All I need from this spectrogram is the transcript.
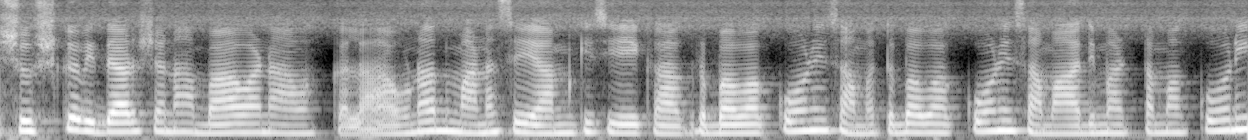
ශුෂ්ක විදර්ශනා භාවනාවක් කළා. වුණත් මනසේ යම්කිසි ඒකාග්‍ර බවක් ඕනි සමත බවක් ඕනි සමාධි මට්ටමක් ඕනි.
